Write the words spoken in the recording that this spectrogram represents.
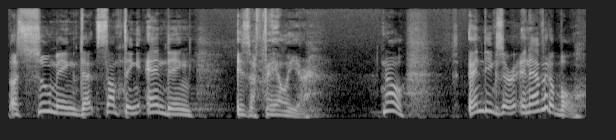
assuming that something ending is a failure. No, endings are inevitable.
